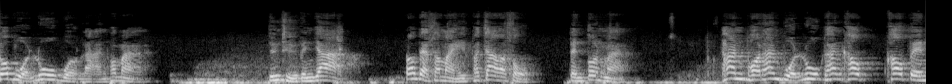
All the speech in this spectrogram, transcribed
ก็บวชลูกบวชหลานเข้ามา จึงถือเป็นญาติตั้งแต่สมัยพระเจ้าอาโศกเป็นต้นมา ท่านพอท่านบวชลูกท่านเข้าเข้าเป็น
